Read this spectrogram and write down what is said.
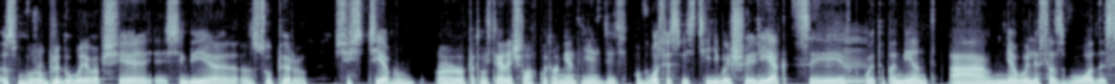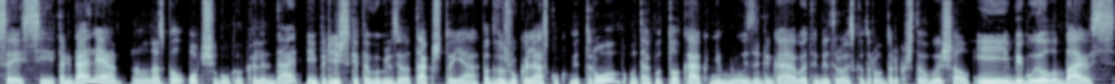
с мужем придумали вообще себе супер систему, э, потому что я начала в какой-то момент ездить в офис вести небольшие лекции, mm-hmm. в какой-то момент а у меня были созвоны, сессии и так далее. У нас был общий Google календарь, и периодически это выглядело так, что я подвожу коляску к метро, вот так вот толкаю к нему и забегаю в это метро, из которого он только что вышел, и бегу и улыбаюсь.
